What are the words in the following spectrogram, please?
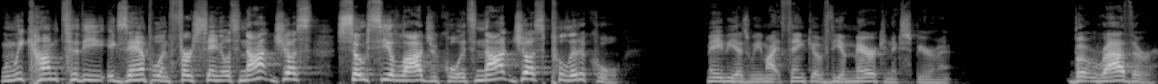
when we come to the example in 1 Samuel, it's not just sociological, it's not just political, maybe as we might think of the American experiment, but rather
